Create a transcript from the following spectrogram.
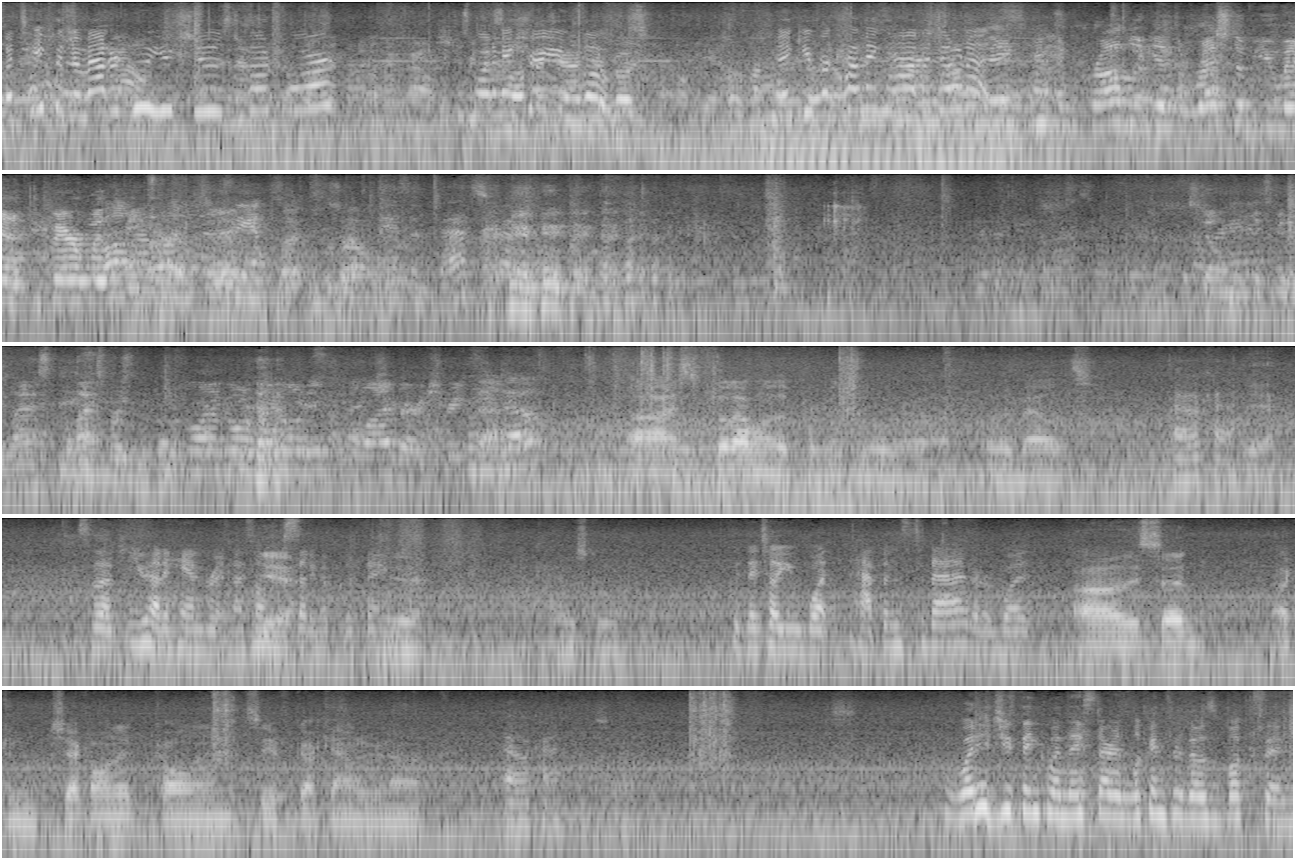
But take them no matter who you choose to vote for. Just want to make sure you vote. Thank you for coming. Have a donut. I think we can probably get the rest of you in if you bear with me. Isn't that special? gentleman gets to be the last, the last person to vote. Line going right on into the library, straight back. Uh, I s- filled out one of the provincial uh, other ballots. Oh, okay. Yeah, So that you had a handwritten. I saw you setting up the thing. yeah. That was cool. Did they tell you what happens to that or what? Uh, they said I can check on it, call in, see if it got counted or not. Oh, okay. So, What did you think when they started looking through those books and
